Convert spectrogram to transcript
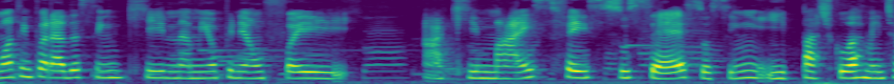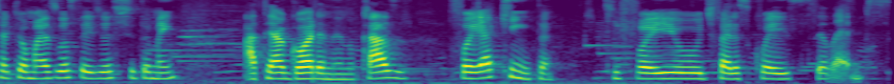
uma temporada assim que, na minha opinião, foi a que mais fez sucesso, assim, e particularmente a que eu mais gostei de assistir também, até agora, né, no caso, foi a quinta, que foi o de férias ex celebs.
